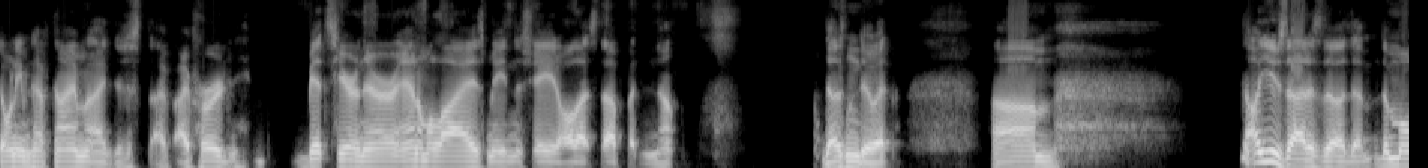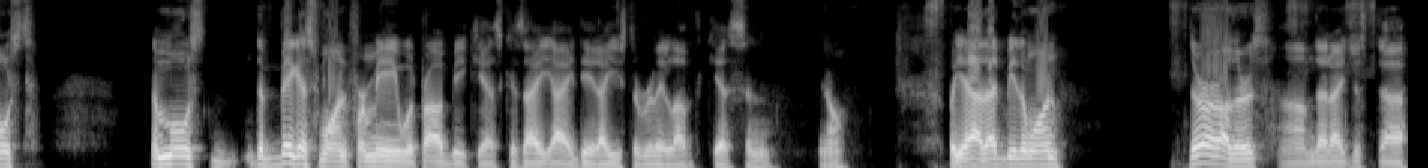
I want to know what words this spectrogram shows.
don't even have time. I just I've, I've heard bits here and there, Animalize, Made in the Shade, all that stuff, but no, doesn't do it. Um, I'll use that as the, the, the most, the most, the biggest one for me would probably be Kiss because I, I did. I used to really love Kiss and, you know, but yeah, that'd be the one. There are others um, that I just, uh,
